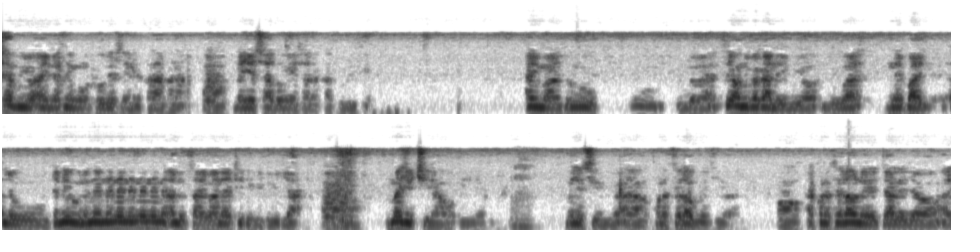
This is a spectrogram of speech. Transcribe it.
ထပ်ပြီးတော့အဲ့မက်ဆင်ကုန်းထိုးသစ်စင်နဲ့ခဏခဏအာနှစ်ရက်ချသုံးရက်ချတာခါထိုးသစ်စင်အဲ့မှာသူတို့ဟိုဒီလိုစေအောင်ဒီဘက်ကနေပြီးတော့သူကနေပါအဲ့လိုတနေ့ကိုနည်းနည်းနည်းနည်းနည်းနည်းနည်းအဲ့လိုဆိုင်ဘာနဲ့ထိထိပြီးတွေ့ကြအာမက်ယူချီတာဟုတ်အေးရမက်ယူချီပြီးတော့အဲ့ဒါ90လောက်ပဲရှိပါတယ်အော်အဲ90လောက်လေကြာလေကြောင်းအဲ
